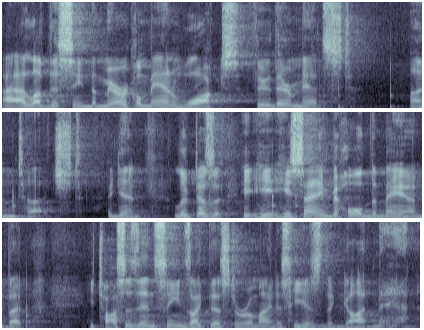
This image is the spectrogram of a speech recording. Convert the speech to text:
I love this scene. The miracle man walks through their midst untouched. Again, Luke doesn't, he, he, he's saying, Behold the man, but he tosses in scenes like this to remind us he is the God man.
